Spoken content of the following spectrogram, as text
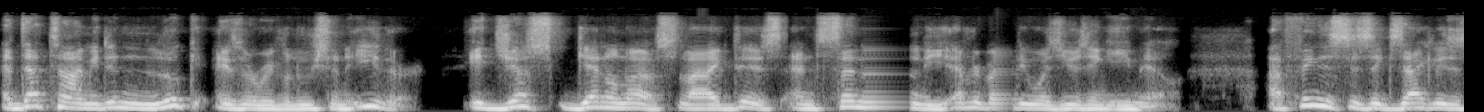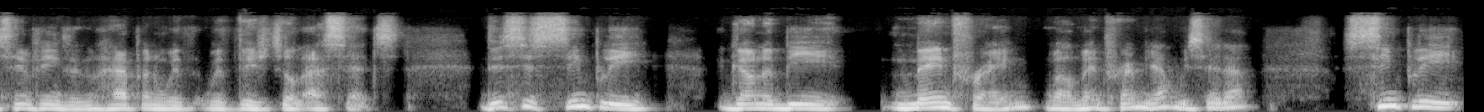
At that time, it didn't look as a revolution either. It just get on us like this, and suddenly everybody was using email. I think this is exactly the same thing that will happen with, with digital assets. This is simply going to be mainframe. Well, mainframe, yeah, we say that. Simply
